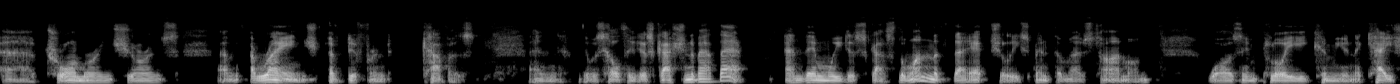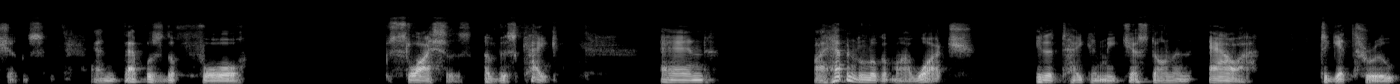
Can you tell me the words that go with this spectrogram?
Uh, trauma insurance, um, a range of different covers, and there was healthy discussion about that. And then we discussed the one that they actually spent the most time on was employee communications. And that was the four slices of this cake. And I happened to look at my watch. It had taken me just on an hour to get through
